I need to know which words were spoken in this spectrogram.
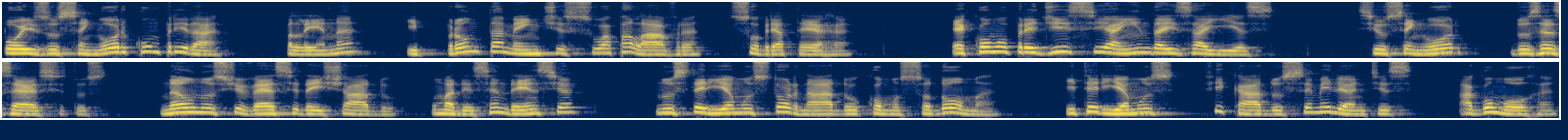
Pois o Senhor cumprirá plena e prontamente sua palavra sobre a terra. É como predisse ainda Isaías: se o Senhor dos exércitos não nos tivesse deixado uma descendência, nos teríamos tornado como Sodoma e teríamos ficado semelhantes a Gomorra.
